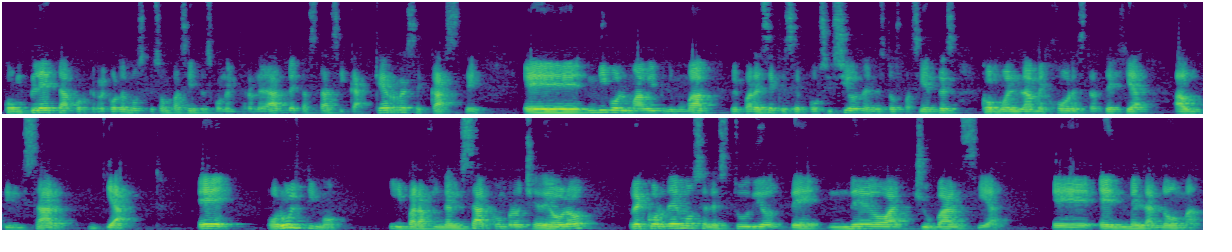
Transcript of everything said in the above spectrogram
completa, porque recordemos que son pacientes con enfermedad metastásica que resecaste, eh, nivolumab y ipilimumab me parece que se posiciona en estos pacientes como en la mejor estrategia a utilizar ya. Eh, por último, y para finalizar con broche de oro, recordemos el estudio de neoadyuvancia eh, en melanoma,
